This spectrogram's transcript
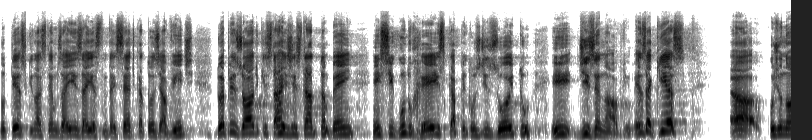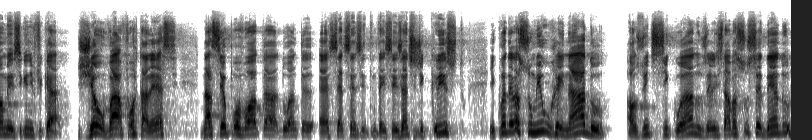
no texto que nós temos aí, Isaías 37, 14 a 20, do episódio que está registrado também em 2 Reis, capítulos 18 e 19. Ezequias, uh, cujo nome significa Jeová fortalece, nasceu por volta do ano 736 a.C., e quando ele assumiu o reinado, aos 25 anos, ele estava sucedendo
